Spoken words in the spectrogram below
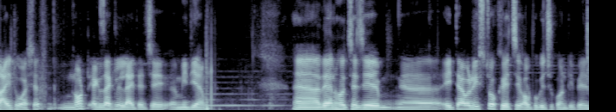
লাইট ওয়াশের নট এক্স্যাক্টলি লাইট আছে মিডিয়াম দেন হচ্ছে যে এইটা আবার রিস্টক হয়েছে অল্প কিছু কোয়ান্টি পেরে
